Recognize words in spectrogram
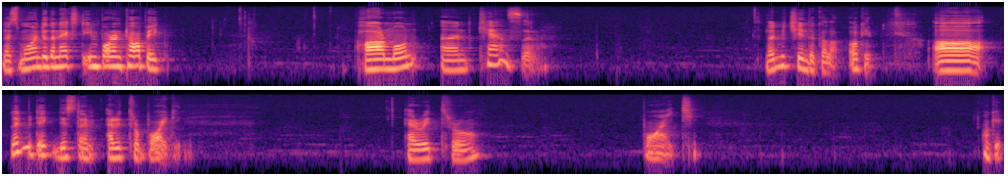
Let's move on to the next important topic hormone and cancer. Let me change the color. Okay. Uh, let me take this time erythropoietin. Erythropoietin. Okay.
